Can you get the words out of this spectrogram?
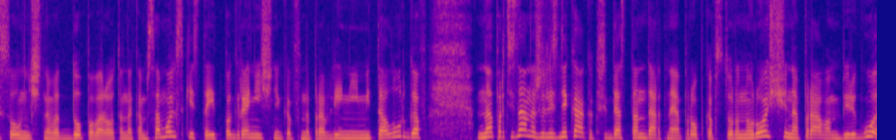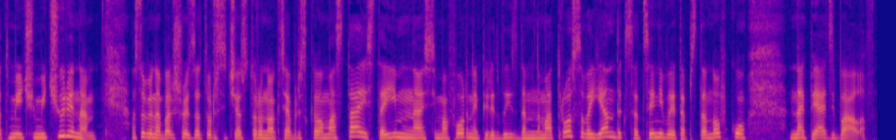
Солнечного до поворота на Комсомольский стоит пограничников в направлении Металлургов. На партизана Железняка, как всегда, стандартная пробка в сторону Рощи. На правом берегу отмечу Мичурина. Особенно большой затор сейчас в сторону Октябрьского моста. И стоим на семафорной перед выездом на Матросова. Яндекс оценивает обстановку на 5 баллов.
